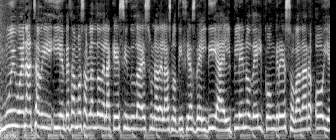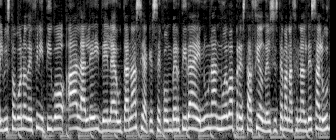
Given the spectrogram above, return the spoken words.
Muy buena, Xavi. Y empezamos hablando de la que sin duda es una de las noticias del día. El Pleno del Congreso va a dar hoy el visto bueno definitivo a la ley de la eutanasia, que se convertirá en una nueva prestación del Sistema Nacional de Salud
